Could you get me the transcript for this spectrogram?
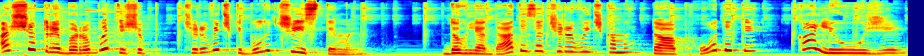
А що треба робити, щоб черевички були чистими? Доглядати за черевичками та обходити калюжі.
